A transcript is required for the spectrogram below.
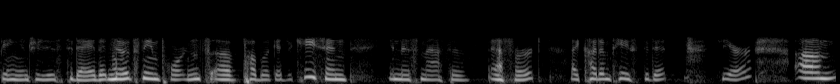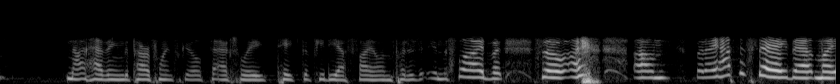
being introduced today that notes the importance of public education in this massive effort. I cut and pasted it here, um, not having the PowerPoint skills to actually take the PDF file and put it in the slide. But so I, um, but I have to say that my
